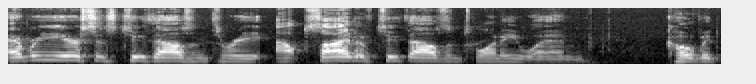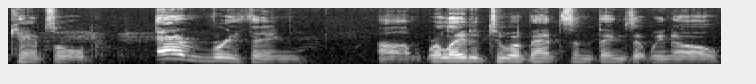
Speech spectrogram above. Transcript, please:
Every year since 2003, outside of 2020 when COVID canceled everything um, related to events and things that we know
